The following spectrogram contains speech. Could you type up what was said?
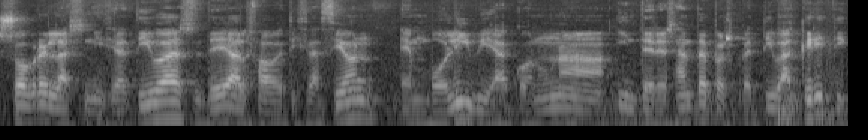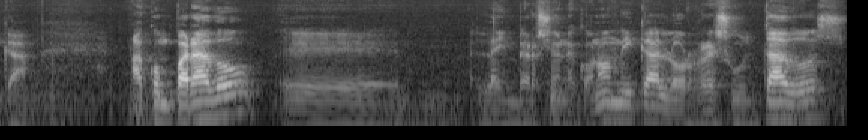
sobre las iniciativas de alfabetización en Bolivia con una interesante perspectiva crítica. Ha comparado eh, la inversión económica, los resultados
